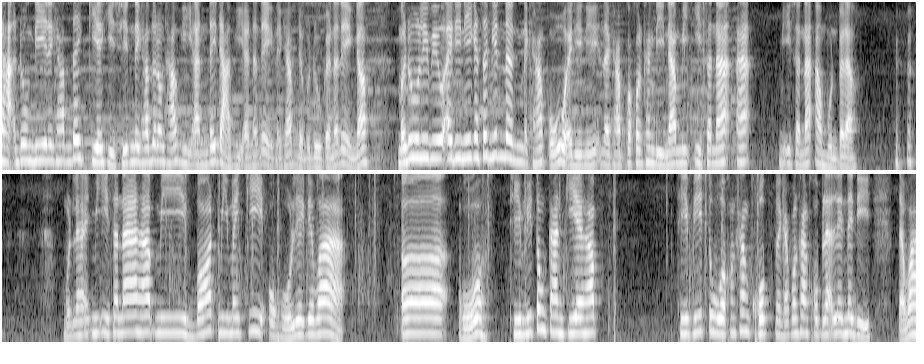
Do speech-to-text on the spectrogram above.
จะดวงดีนะครับได้เกียร์กี่ชิ้นนะครับได้รองเท้ากี่อันได้ดาบกี่อันนั่นเองนะครับเดี๋ยวมาดูกันนั่นเองเนาะมาดูรีวิว ID นี้กันสักนิดหนึ่งนะครับโอ้ ID นี้นะครับก็ค่อนข้างดีนะมีอิสนะฮะมีอิสนะเอาหมุนไปแล้ว หมุนแล้วมีอิสนะครับ มีบอส มีไมกี้ โอ้โห เรียกได้ว่า เออโอ้โห ทีมนี้ต้องการเกียร์ครับ ทีมนี้ตัวค่อนข้างครบนะครับ ค่อนข้างครบและเล่นได้ดี แต่ว่า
